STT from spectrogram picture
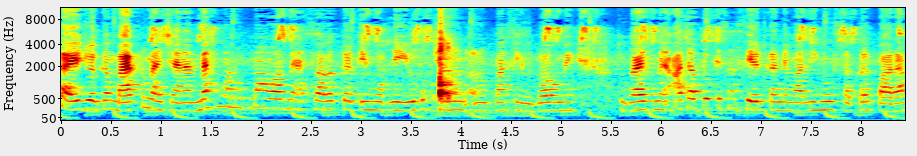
Guys welcome back to my channel मैं हूँ अनुपमा और मैं स्वागत करती हूँ अपने YouTube channel Anupama Singh blog में। तो गाइस मैं आज आप लोग के साथ शेयर करने वाली हूँ शक्कर पारा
